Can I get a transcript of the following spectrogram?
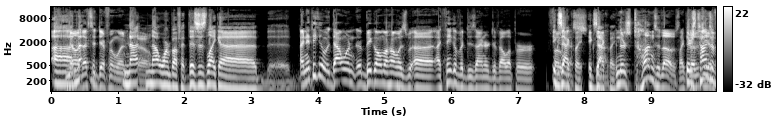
Uh, no, not, that's a different one. not Oh. not Warren Buffett. This is like a uh, and I think it, was- that one, uh, Big Omaha, was uh, I think of a designer developer. focus. Exactly, exactly. Yeah. And there's tons of those. Like There's the, tons the of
